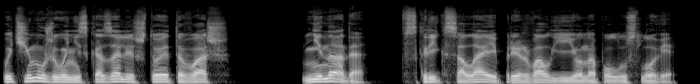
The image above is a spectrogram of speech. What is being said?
Почему же вы не сказали, что это ваш Не надо, вскрик Салаи прервал ее на полуслове.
